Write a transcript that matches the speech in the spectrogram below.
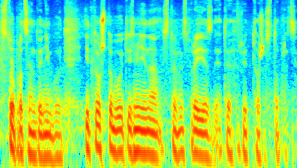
100% не будет. И то, что будет изменена стоимость проезда, это говорю, тоже 100%.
